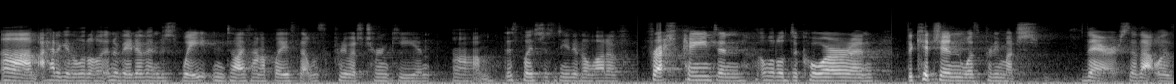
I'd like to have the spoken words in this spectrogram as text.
um, I had to get a little innovative and just wait until I found a place that was pretty much turnkey. And um, this place just needed a lot of fresh paint and a little decor, and the kitchen was pretty much there. So that was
